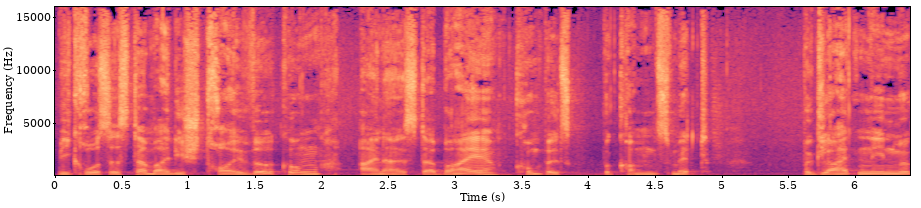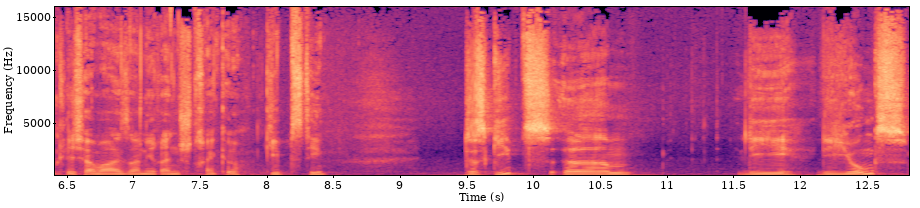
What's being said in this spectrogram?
Wie groß ist dabei die Streuwirkung? Einer ist dabei, Kumpels bekommen es mit, begleiten ihn möglicherweise an die Rennstrecke. Gibt's die? Das gibt's. Ähm, die, die Jungs,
